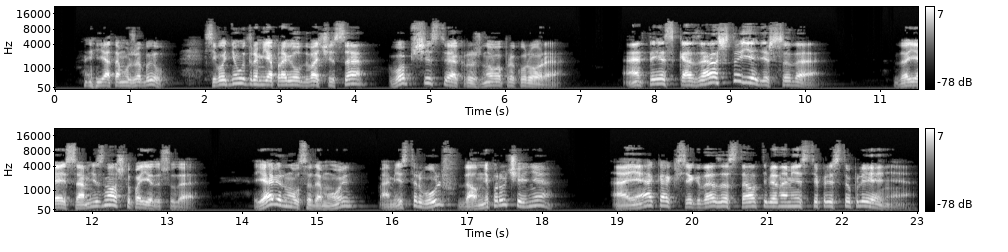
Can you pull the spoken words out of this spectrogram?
«Я там уже был. Сегодня утром я провел два часа в обществе окружного прокурора». «А ты сказал, что едешь сюда?» «Да я и сам не знал, что поеду сюда. Я вернулся домой, а мистер Вульф дал мне поручение. А я, как всегда, застал тебя на месте преступления.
